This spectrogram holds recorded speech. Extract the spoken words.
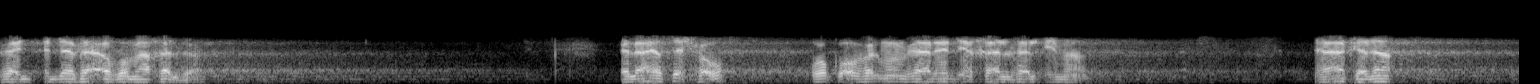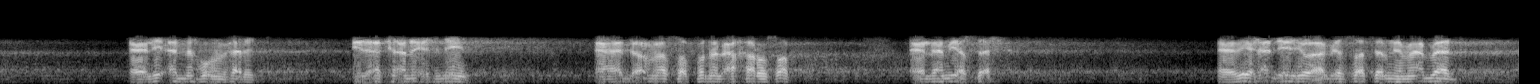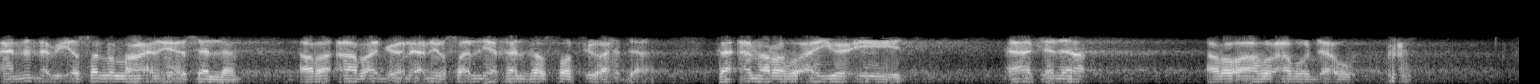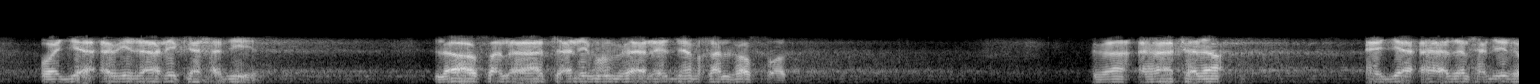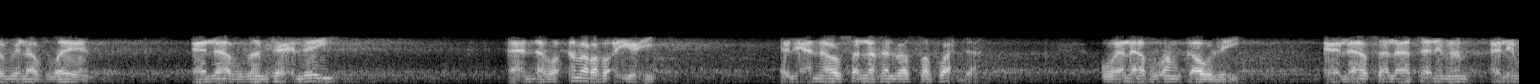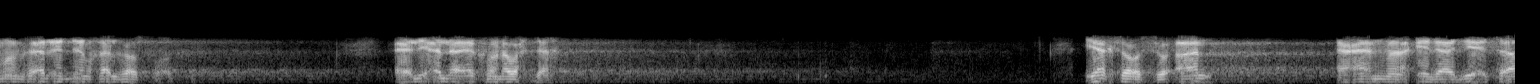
فدفعه ما خلفه. لا يصح وقوف المنفرد خلف الإمام. هكذا لأنه منفرد. إذا كان اثنين أحدهما صف الآخر صف. لم يصح. في حديث أبي صلى بن معبد أن النبي صلى الله عليه وسلم رأى رجلا يصلي خلف الصف وحده فأمره أن يعيد. هكذا رواه أبو داود. وجاء في ذلك حديث لا صلاة لمنفرد خلف الصف. فهكذا جاء هذا الحديث بلفظين. لفظ فعلي أنه أمره أن يعيد لأنه صلى خلف الصف وحده. ولفظ قولي لا صلاة لمن لمنفرد خلف الصف لئلا يكون وحده. يكثر السؤال عن ما إذا جئت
